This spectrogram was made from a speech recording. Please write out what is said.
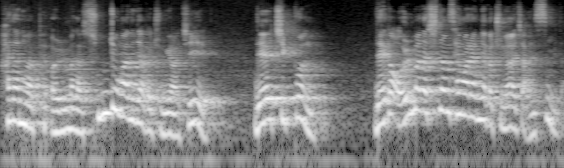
하나님 앞에 얼마나 순종하느냐가 중요하지 내 직분, 내가 얼마나 신앙생활하느냐가 중요하지 않습니다.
